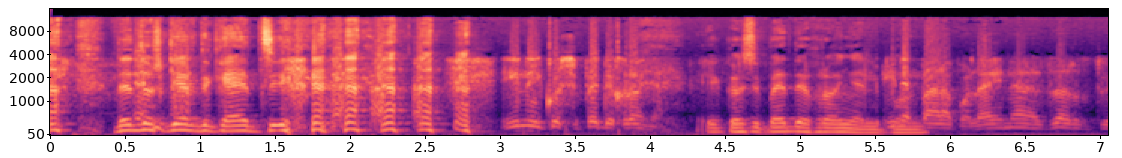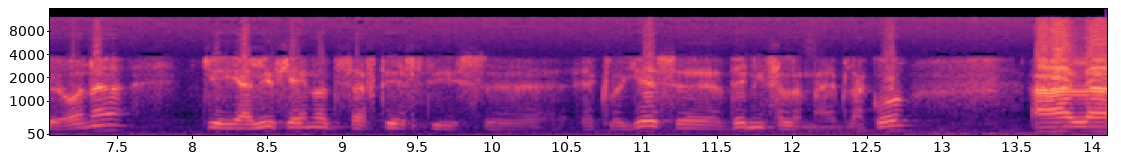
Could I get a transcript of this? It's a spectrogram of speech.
Δεν το σκέφτηκα έτσι. είναι 25 χρόνια. 25 χρόνια λοιπόν. Είναι πάρα πολλά. Είναι ένας δώρο του αιώνα και η αλήθεια είναι ότι σε αυτές τις ε, εκλογές ε, δεν ήθελα να εμπλακώ αλλά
